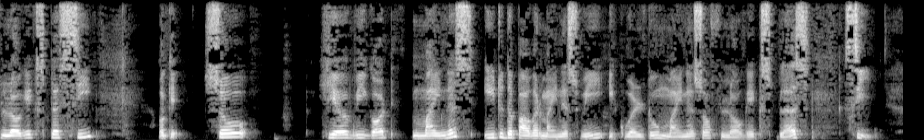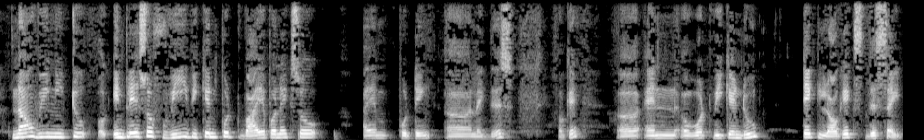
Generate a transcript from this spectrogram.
log x plus c. Okay? So here we got minus e to the power minus v equal to minus of log x plus c. Now we need to, in place of v, we can put y upon x. So I am putting uh, like this. Okay. Uh, and what we can do, take log x this side.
